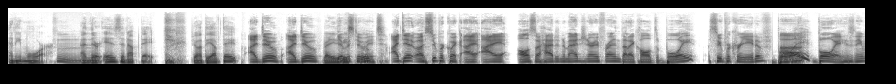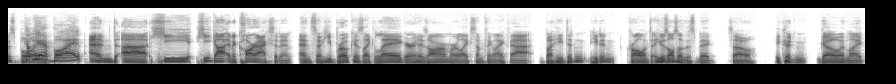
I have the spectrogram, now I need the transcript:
anymore. Hmm. And there is an update. do you want the update? I do. I do. Ready to Give be it to me. spooked? I did uh, super quick. I I also had an imaginary friend that I called Boy. Super creative. Boy? Uh, boy. His name was Boy. Come here, boy. and uh he he got in a car accident and so he broke his like leg or his arm or like something like that but he didn't he didn't crawl into he was also this big so he couldn't go and like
